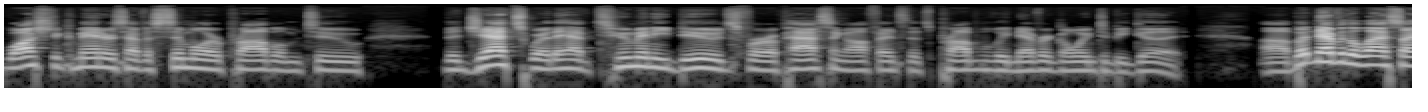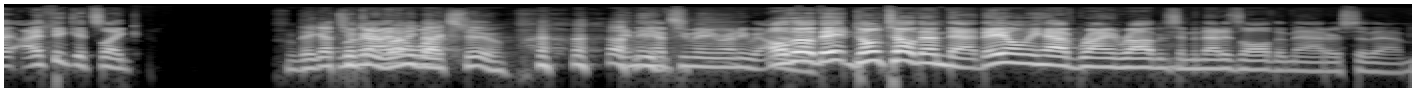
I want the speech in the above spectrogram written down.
Washington Commanders have a similar problem to the Jets where they have too many dudes for a passing offense that's probably never going to be good. Uh, but nevertheless, I, I think it's like They got too Look, many I running want- backs too, and they have too many running backs. Although they don't tell them that they only have Brian Robinson, and that is all that matters to them.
